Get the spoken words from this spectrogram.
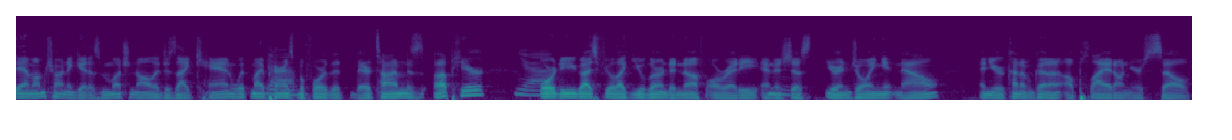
damn, I'm trying to get as much knowledge as I can with my parents before the, their time is up here? Yeah. Or do you guys feel like you learned enough already and Mm-hmm. it's just you're enjoying it now and you're kind of gonna apply it on yourself?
